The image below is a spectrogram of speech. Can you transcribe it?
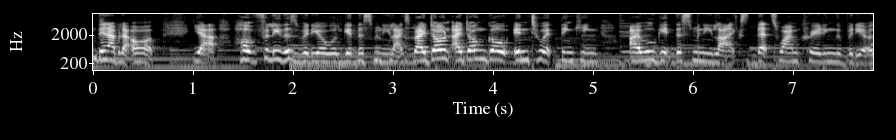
then I'll be like, oh yeah, hopefully this video will get this many likes. But I don't I don't go into it thinking I will get this many likes. That's why I'm creating the video.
